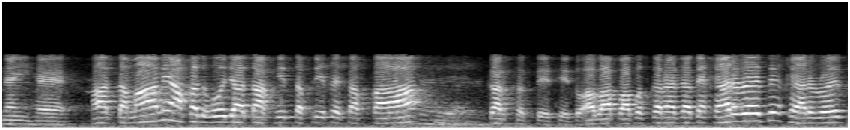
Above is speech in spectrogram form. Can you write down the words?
नहीं है। हाँ तमाम आकद हो जाता, फिर तफरीक सफका कर सकते थे। तो अब आप वापस करना चाहते हैं ख्यार रोयत से? ख्यार रोयत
